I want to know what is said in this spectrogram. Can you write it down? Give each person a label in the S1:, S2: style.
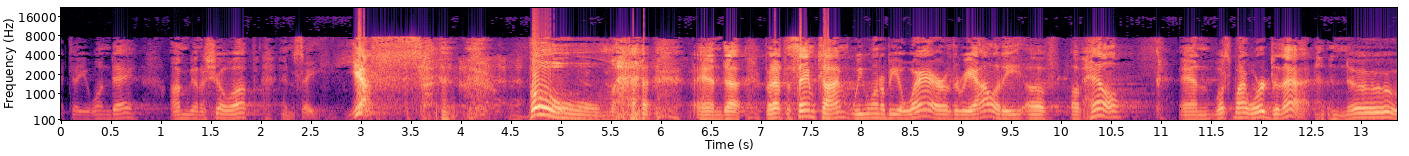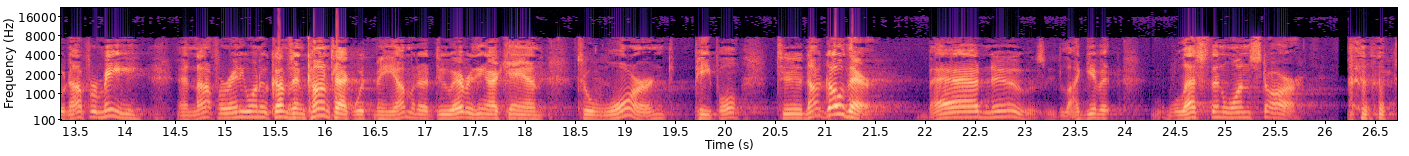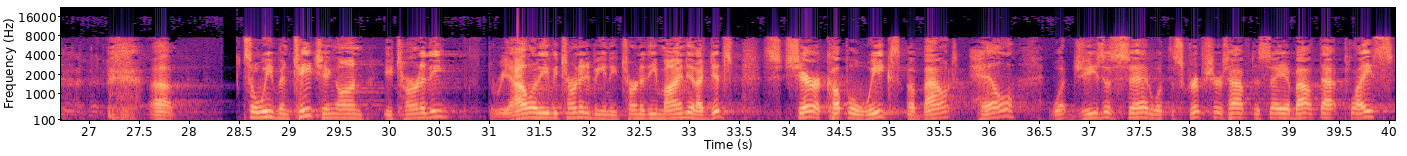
S1: I tell you, one day I'm going to show up and say, "Yes!" Boom! and uh, but at the same time, we want to be aware of the reality of of hell. And what's my word to that? No, not for me, and not for anyone who comes in contact with me. I'm going to do everything I can to warn people to not go there. Bad news. I give it less than one star. uh, so we've been teaching on eternity, the reality of eternity, being eternity minded. I did share a couple weeks about hell, what Jesus said, what the scriptures have to say about that place,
